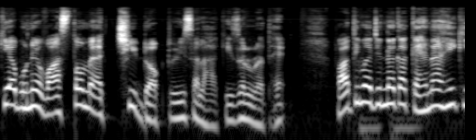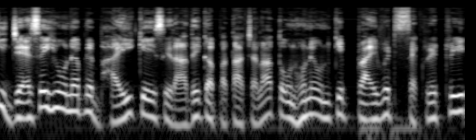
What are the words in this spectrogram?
कि अब उन्हें वास्तव में अच्छी डॉक्टरी सलाह की ज़रूरत है। फातिमा, जिन्ना का कहना है कि जैसे ही उन्हें अपने भाई के इस इरादे का पता चला तो उन्होंने उनके प्राइवेट सेक्रेटरी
